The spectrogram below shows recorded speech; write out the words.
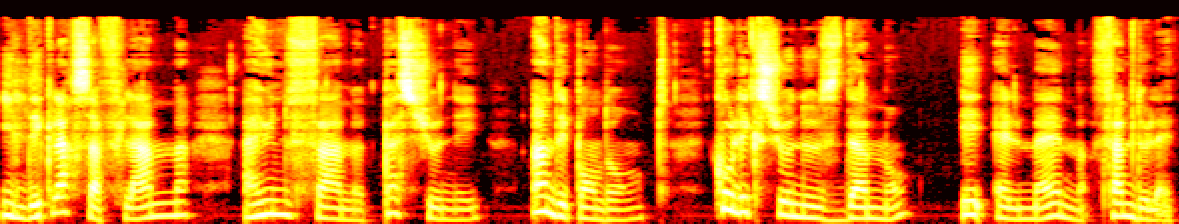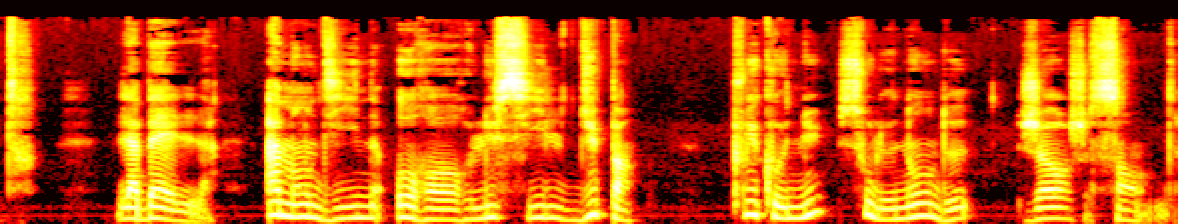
Il déclare sa flamme à une femme passionnée, indépendante, collectionneuse d'amants et elle-même femme de lettres. La belle Amandine Aurore Lucille Dupin, plus connue sous le nom de George Sand.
